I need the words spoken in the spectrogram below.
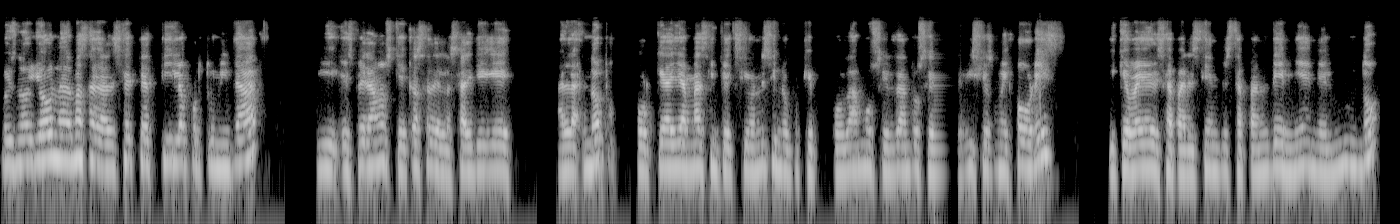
Pues no, yo nada más agradecerte a ti la oportunidad y esperamos que Casa de la Sal llegue no porque haya más infecciones, sino porque podamos ir dando servicios mejores y que vaya desapareciendo esta pandemia en el mundo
